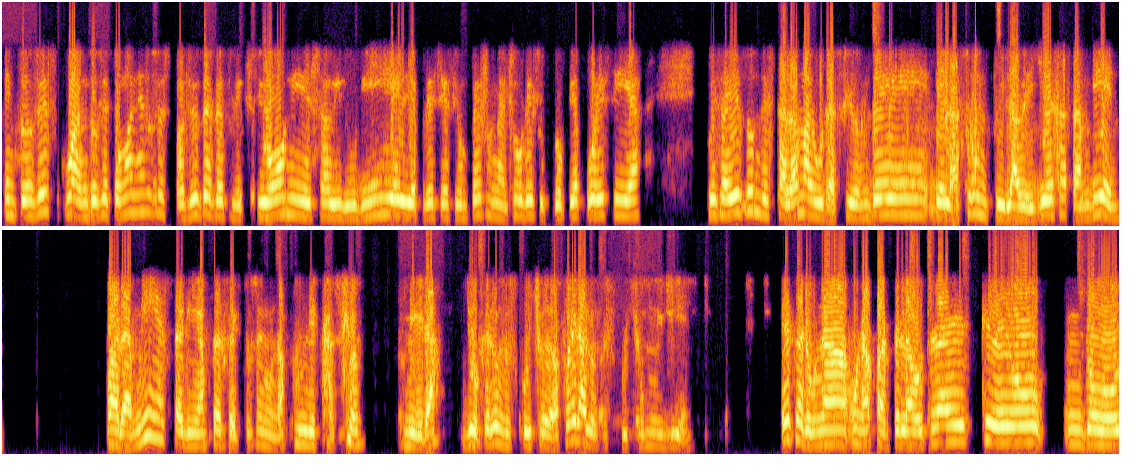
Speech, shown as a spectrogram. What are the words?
Entonces, cuando se toman esos espacios de reflexión y de sabiduría y de apreciación personal sobre su propia poesía, pues ahí es donde está la maduración de, del asunto y la belleza también. para mí estarían perfectos en una publicación. Mira, yo que los escucho de afuera, los escucho muy bien. Esa era una, una parte. La otra es que veo dos,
